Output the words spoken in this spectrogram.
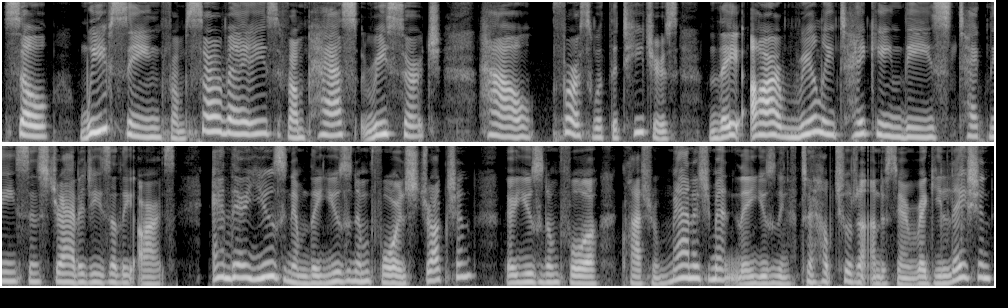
So we've seen from surveys, from past research, how first with the teachers, they are really taking these techniques and strategies of the arts and they're using them. They're using them for instruction, they're using them for classroom management, they're using them to help children understand regulation,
